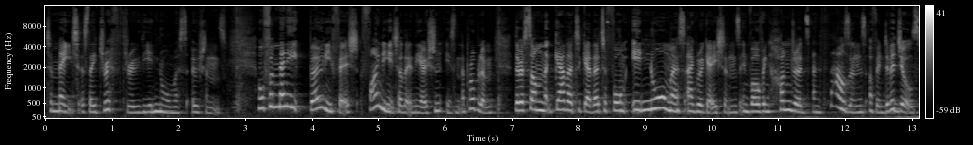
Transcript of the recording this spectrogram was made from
to mate as they drift through the enormous oceans. Well, for many bony fish, finding each other in the ocean isn't the problem. There are some that gather together to form enormous aggregations involving hundreds and thousands of individuals.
